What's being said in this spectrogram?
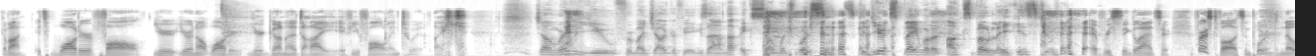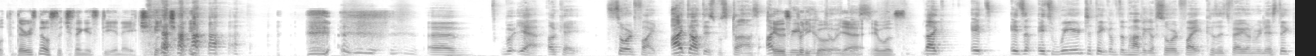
come on. It's waterfall. You're you're not water. You're gonna die if you fall into it. Like John, where were you for my geography exam? That makes so much more sense. Can you explain what an oxbow lake is to me? every single answer first of all it's important to note that there is no such thing as dna changing Um, but yeah, okay. Sword fight. I thought this was class. I it was really pretty cool. Yeah, this. it was. Like it's it's it's weird to think of them having a sword fight because it's very unrealistic.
